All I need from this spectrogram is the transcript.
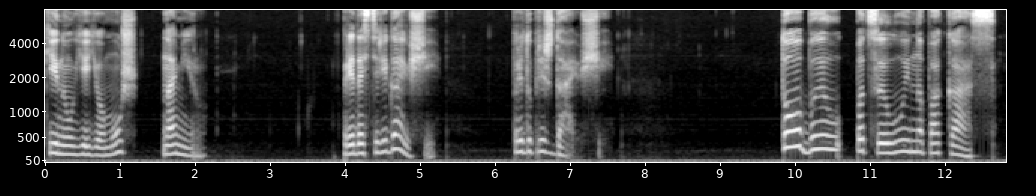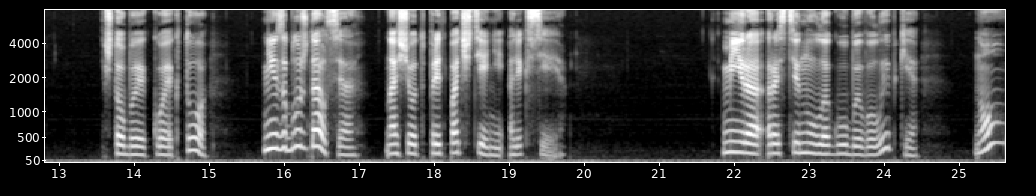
кинул ее муж на миру. Предостерегающий, предупреждающий. То был поцелуй на показ, чтобы кое-кто не заблуждался насчет предпочтений Алексея. Мира растянула губы в улыбке, но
